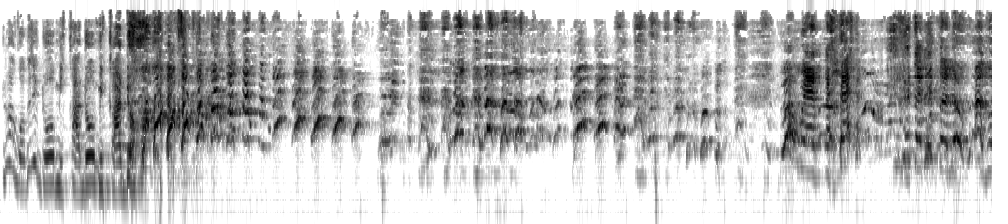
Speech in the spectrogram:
Ini lagu apa sih? Do, Mikado, Mikado. gue bete itu itu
